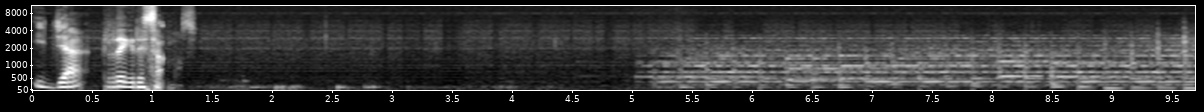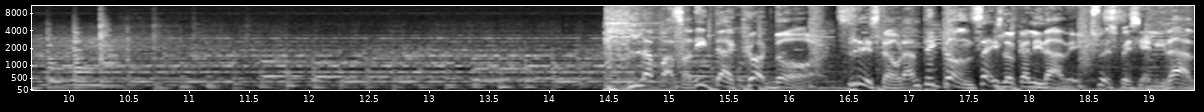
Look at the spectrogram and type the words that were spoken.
y ya regresamos. La Pasadita Hot Dogs. Restaurante con seis localidades. Su especialidad,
